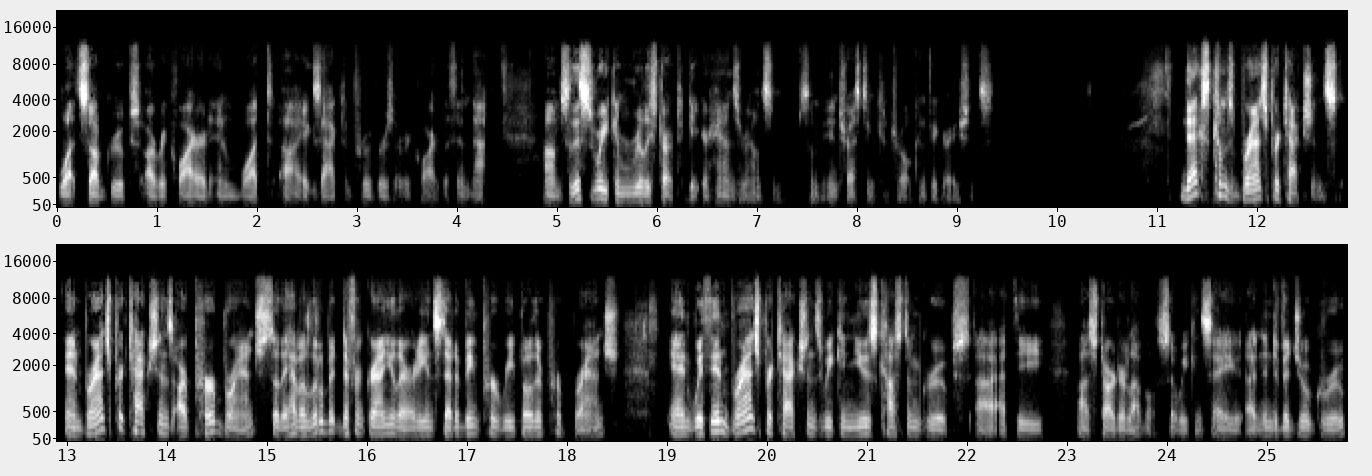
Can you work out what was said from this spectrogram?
what subgroups are required and what uh, exact approvers are required within that. Um, so this is where you can really start to get your hands around some, some interesting control configurations. Next comes branch protections. And branch protections are per branch, so they have a little bit different granularity. Instead of being per repo, they're per branch. And within branch protections, we can use custom groups uh, at the uh, starter level. So we can say an individual group.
